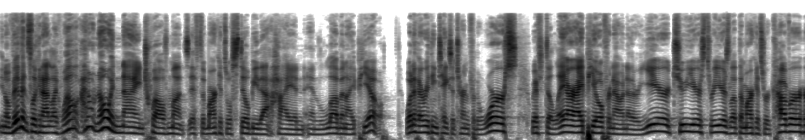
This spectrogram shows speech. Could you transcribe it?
You know, Vivint's looking at it like, well, I don't know in nine, 12 months if the markets will still be that high and, and love an IPO. What if everything takes a turn for the worse? We have to delay our IPO for now another year, two years, three years, let the markets recover.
